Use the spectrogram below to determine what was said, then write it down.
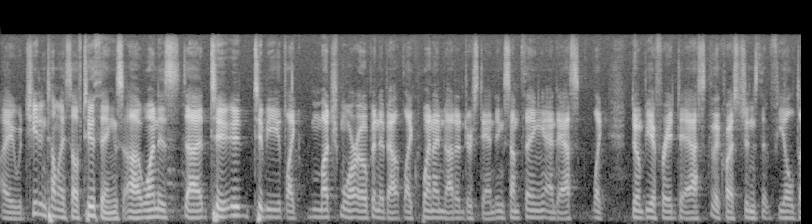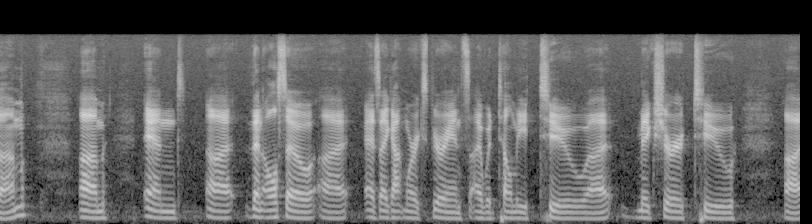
i would cheat and tell myself two things. Uh, one is uh, to to be like much more open about like when i'm not understanding something and ask like don't be afraid to ask the questions that feel dumb. Um, and uh, then also, uh, as I got more experience, I would tell me to uh, make sure to uh,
